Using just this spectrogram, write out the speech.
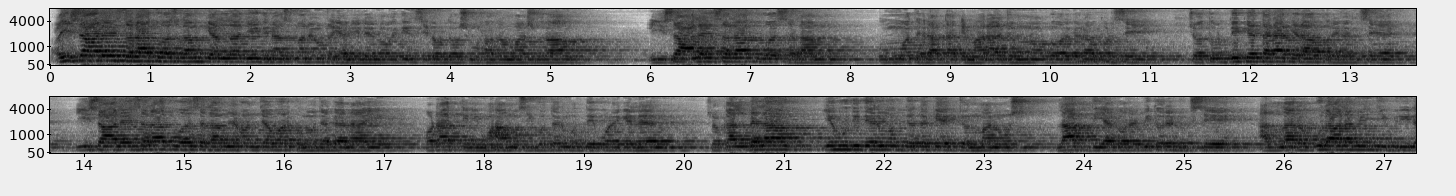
ঈসা আলাইহিস সালাতু ওয়াসসালামকে আল্লাহ যেদিন আসমানে উঠাইয়া নিলেন, ওই দিন ছিল দশ মুহররম আশুরা ঈসা আলাইহিস সালাতু ওয়াসসালাম উম্মতেরা তাকে মারার জন্য গড় ঘেরাও করছে, চতুর্দিকে তারা ঘেরাও করে ফেলছে। ঈসা আলাইহিস সালাতু ওয়াসসালাম এখন যাওয়ার কোনো জায়গা নাই। হঠাৎ তিনি মহা মধ্যে পড়ে গেলেন। সকালবেলা ইহুদিদের মধ্যে থেকে একজন মানুষ লাভ দিয়া ঘরের ভিতরে ঢুকছে। আল্লাহ রব্বুল আলমিন জিবরিল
